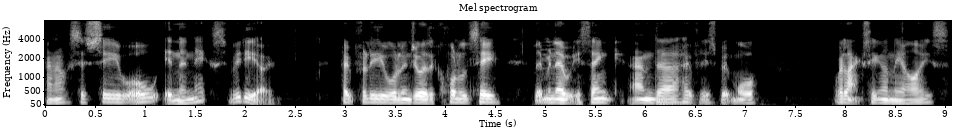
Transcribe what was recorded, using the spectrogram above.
And I'll see you all in the next video. Hopefully you all enjoy the quality. Let me know what you think. And uh, hopefully it's a bit more relaxing on the eyes.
